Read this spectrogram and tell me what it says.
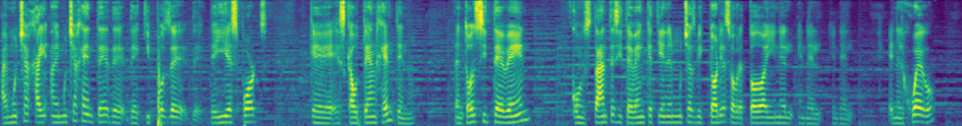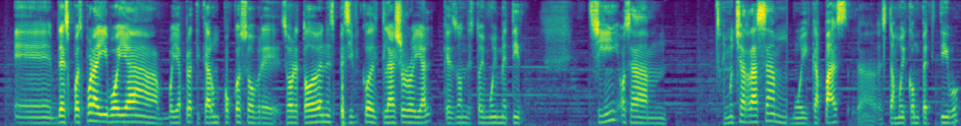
hay mucha, hay mucha gente de, equipos de, de, eSports que escautean gente, ¿no? Entonces, si te ven constantes, si te ven que tienen muchas victorias, sobre todo ahí en el, en el, en el, en el juego, eh, después por ahí voy a, voy a platicar un poco sobre, sobre todo en específico del Clash Royale, que es donde estoy muy metido. Sí, o sea, mm, hay mucha raza muy capaz, está muy competitivo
